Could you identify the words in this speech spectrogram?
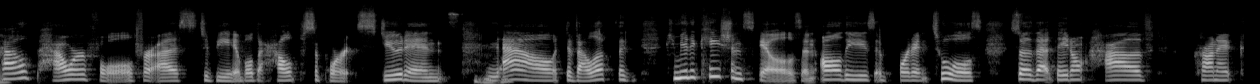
how powerful for us to be able to help support students mm-hmm. now develop the communication skills and all these important tools so that they don't have chronic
